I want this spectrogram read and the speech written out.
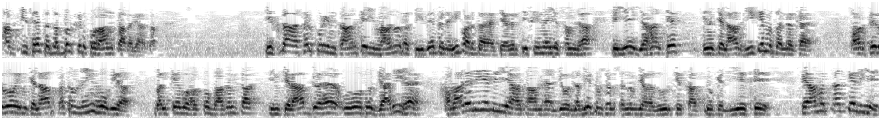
اب اسے تدبر پھر قرآن کہا جاتا اس کا اثر کوئی انسان کے ایمان اور عقیدے پہ نہیں پڑتا ہے کہ اگر کسی نے یہ سمجھا کہ یہ یہاں کے انقلاب ہی کے متعلق ہے اور پھر وہ انقلاب ختم نہیں ہو گیا، بلکہ وہ حق و بادل کا انقلاب جو ہے، وہ تو جاری ہے۔ ہمارے لیے بھی یہ آسام ہے، جو نبی صلی اللہ علیہ وسلم یا حضور کے ساتھیوں کے لیے تھے، قیامت تک کے لیے۔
